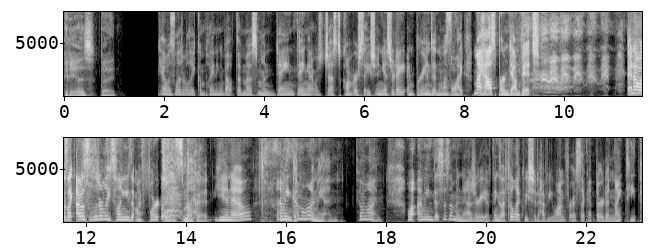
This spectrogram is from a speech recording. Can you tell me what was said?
It is, but yeah, I was literally complaining about the most mundane thing, and it was just conversation yesterday. And Brandon was like, "My house burned down, bitch." and I was like, I was literally telling you that my fart didn't smell good. You know, I mean, come on, man, come on. Well, I mean, this is a menagerie of things. I feel like we should have you on for a second, third, and 19th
